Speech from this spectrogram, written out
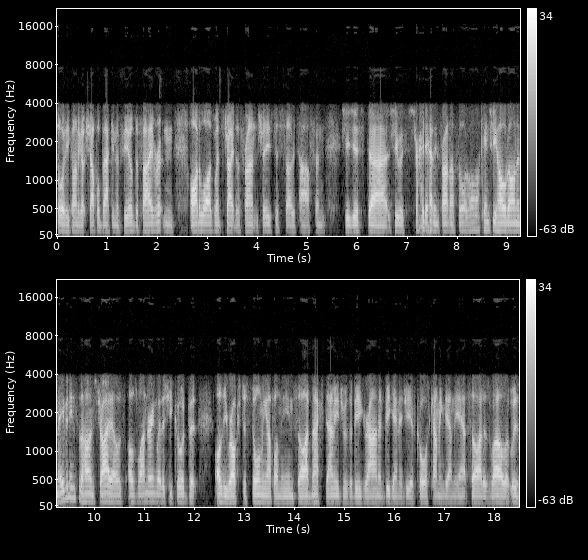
saw he kind of got shuffled back in the field, the favourite, and Idolize went straight to the front, and she's just so tough, and she just uh, she was straight out in front. And I thought, oh, can she hold on? And even into the home straight, I was I was wondering whether she could, but Aussie Rocks just storming up on the inside. Max Damage was a big run, and Big Energy, of course, coming down the outside as well. It was,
